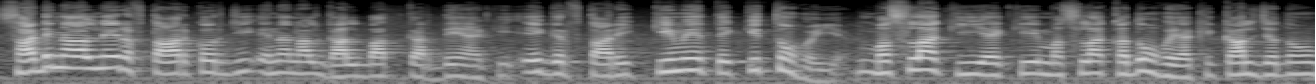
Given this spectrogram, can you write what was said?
ਸਾਡੇ ਨਾਲ ਨੇ ਰਫਤਾਰ ਕੌਰ ਜੀ, ਇਹਨਾਂ ਨਾਲ ਗੱਲਬਾਤ ਕਰਦੇ ਆ ਕਿ ਇਹ ਗ੍ਰਿਫਤਾਰੀ ਕਿਵੇਂ ਤੇ ਕਿੱਥੋਂ ਹੋਈ ਹੈ। ਮਸਲਾ ਕੀ ਹੈ ਕਿ ਇਹ ਮਸਲਾ ਕਦੋਂ ਹੋਇਆ ਕਿ ਕੱਲ ਜਦੋਂ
